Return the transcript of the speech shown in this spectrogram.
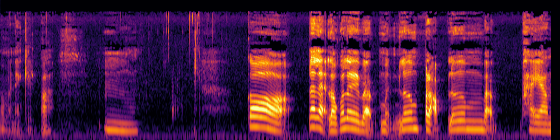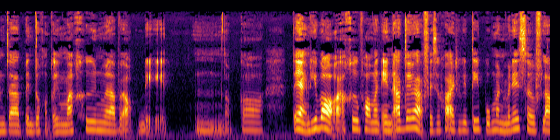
ประมาณนี้เก็ตปะอืม ก็นั่นแหละ เราก็เลยแบบเหมือนเริ่มปรับเริ่มแบบพยายามจะเป็นตัวของตัวเองมากขึ้น เวลาไปออกเดทอืม แล้วก็แต่อย่างที่บอกอะคือพอมัน end up ด้วยแบบ physical activity ปุ๊บมันไม่ได้เซิร์ฟเรา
